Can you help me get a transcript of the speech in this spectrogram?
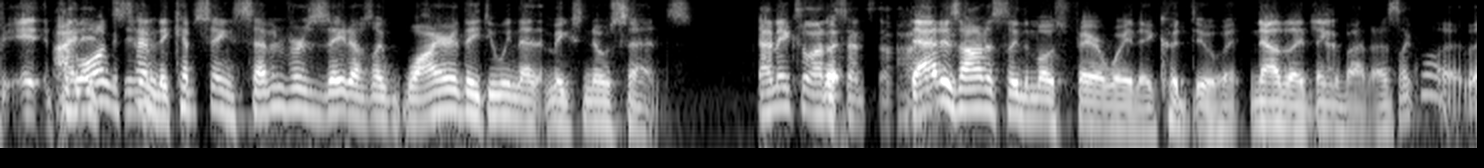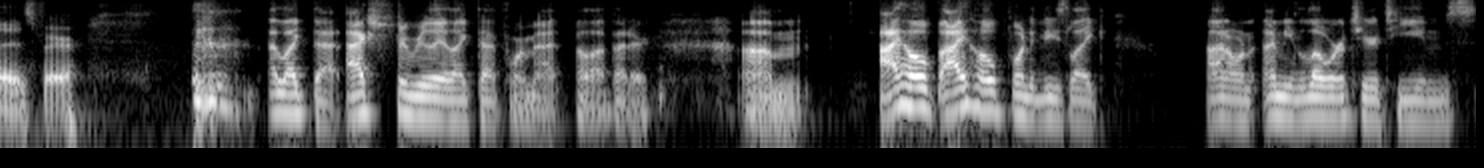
It, for I the longest time, they kept saying seven versus eight. I was like, why are they doing that? That makes no sense. That makes a lot But of sense though. That is honestly the most fair way they could do it. Now that I think Yeah. about it, I was like, well, that is fair. I like that. I actually really like that format a lot better. Um, I hope I hope one of these like I don't I mean lower tier teams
